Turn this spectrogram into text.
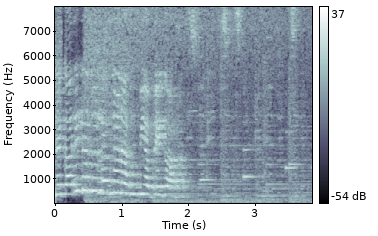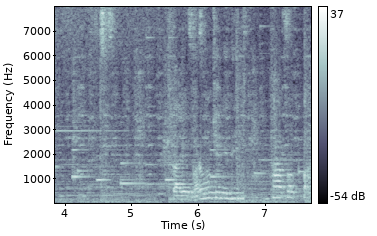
ને કરી લેજો લગ્નના રૂપિયા ભેગા. તારે ભણવું છે નિધિ? હા પપ્પા.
